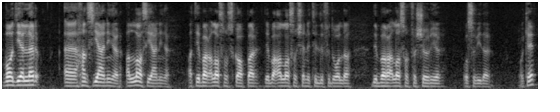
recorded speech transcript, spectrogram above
vad gäller eh, hans gärningar, Allahs gärningar. Att det är bara Allah som skapar, det är bara Allah som känner till det fördolda, det är bara Allah som försörjer och så vidare. Okej? Okay?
